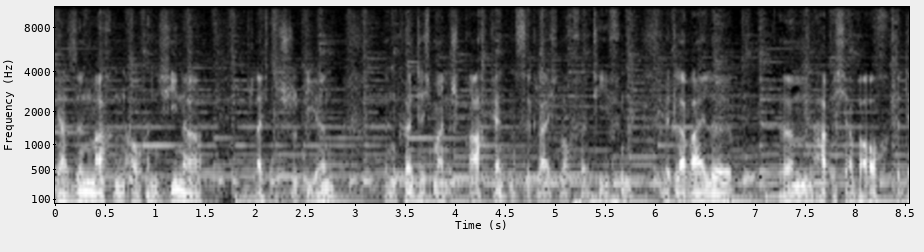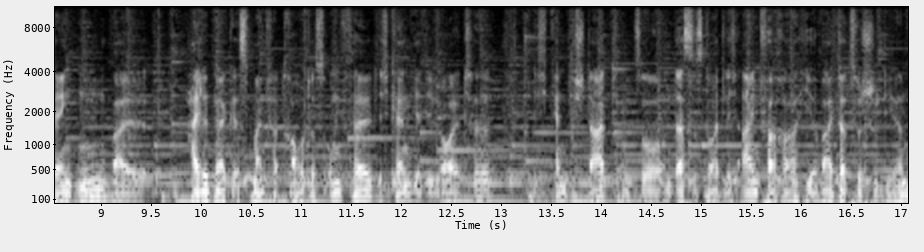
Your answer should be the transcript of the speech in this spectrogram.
ja Sinn machen, auch in China vielleicht zu studieren. Dann könnte ich meine Sprachkenntnisse gleich noch vertiefen. Mittlerweile ähm, habe ich aber auch Bedenken, weil Heidelberg ist mein vertrautes Umfeld. Ich kenne hier die Leute, ich kenne die Stadt und so. Und das ist deutlich einfacher, hier weiter zu studieren,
